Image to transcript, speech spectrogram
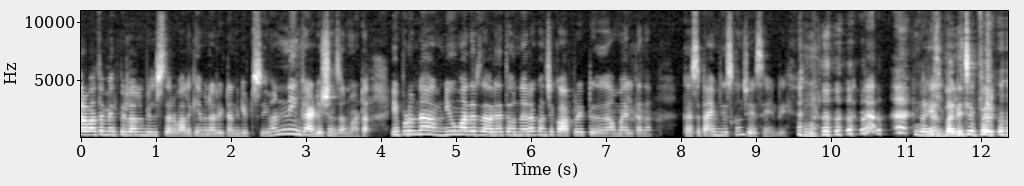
తర్వాత మీరు పిల్లల్ని పిలుస్తారు వాళ్ళకి ఏమైనా రిటర్న్ గిఫ్ట్స్ ఇవన్నీ ఇంకా అడిషన్స్ అనమాట ఇప్పుడున్న న్యూ మదర్స్ ఎవరైతే ఉన్నారో కొంచెం కార్పొరేట్ అమ్మాయిలు కదా కాస్త టైం తీసుకొని చేసేయండి. నైస్ భలే చెప్పారు.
